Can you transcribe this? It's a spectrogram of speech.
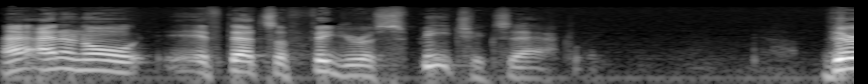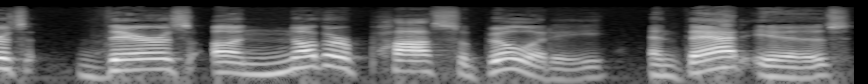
I, I don't know if that's a figure of speech exactly. There's, there's another possibility, and that is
